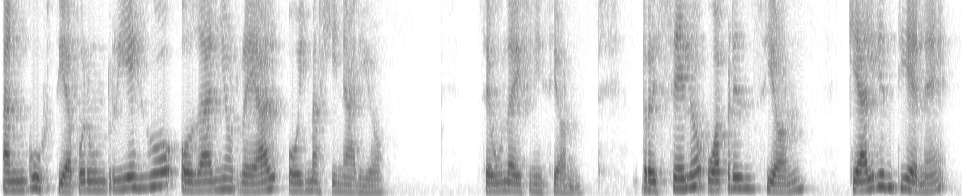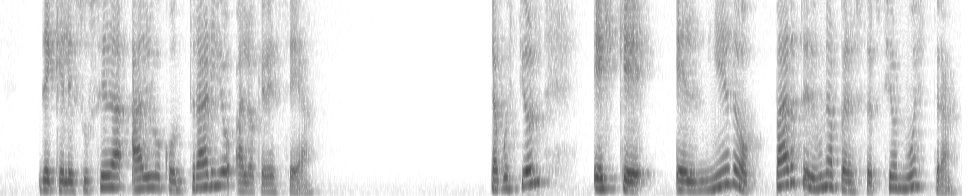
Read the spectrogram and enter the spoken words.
Angustia por un riesgo o daño real o imaginario. Segunda definición. Recelo o aprensión que alguien tiene de que le suceda algo contrario a lo que desea. La cuestión es que el miedo parte de una percepción nuestra.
